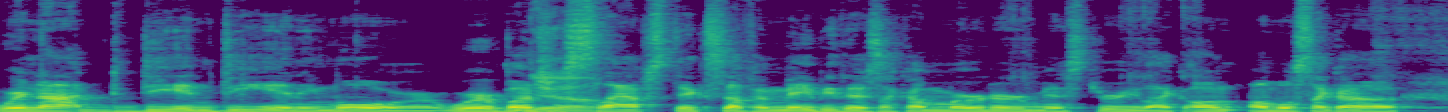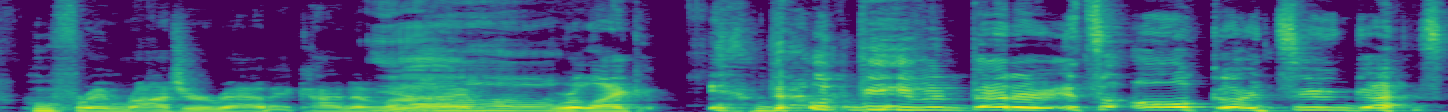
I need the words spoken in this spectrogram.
we're not D and D anymore. We're a bunch of slapstick stuff, and maybe there's like a murder mystery, like on, almost like a Who Framed Roger Rabbit kind of Yeah. vibe. We're like that would be even better. It's all cartoon guys,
